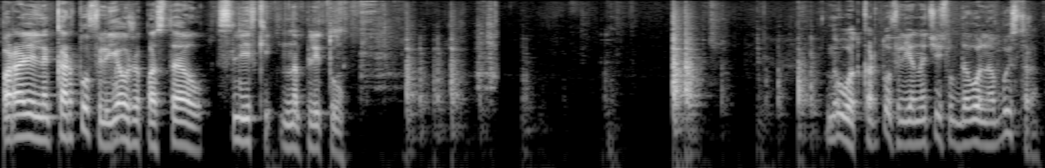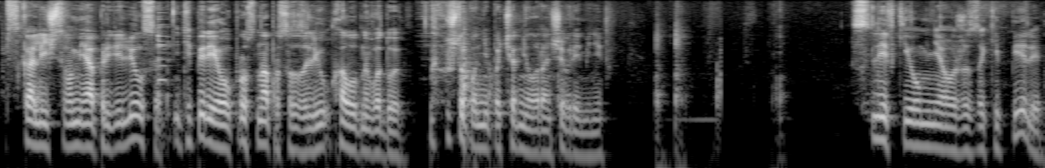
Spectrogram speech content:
Параллельно к картофелю я уже поставил сливки на плиту. Ну вот, картофель я начистил довольно быстро. С количеством я определился. И теперь я его просто-напросто залью холодной водой, чтобы он не почернел раньше времени. Сливки у меня уже закипели.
